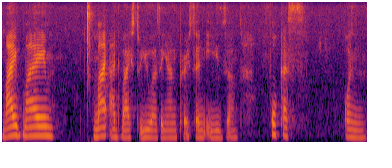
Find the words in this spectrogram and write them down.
my my my advice to you as a young person is um, focus on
